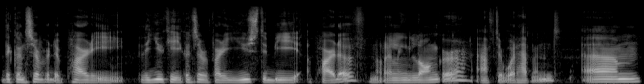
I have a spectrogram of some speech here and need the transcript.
the Conservative Party, the UK Conservative Party, used to be a part of, not any longer after what happened. Um,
